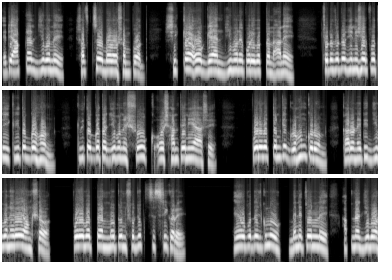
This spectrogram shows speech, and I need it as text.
এটি আপনার জীবনে সবচেয়ে বড় সম্পদ। শিক্ষা ও জ্ঞান জীবনে পরিবর্তন আনে। ছোট ছোট জিনিসের প্রতি কৃতজ্ঞ হন। কৃতজ্ঞতা জীবনে সুখ ও শান্তি নিয়ে আসে। পরিবর্তনকে গ্রহণ করুন, কারণ এটি জীবনেরই অংশ। পরিবর্তন নতুন সুযোগ সৃষ্টি করে। এই উপদেশগুলো মেনে চললে আপনার জীবন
